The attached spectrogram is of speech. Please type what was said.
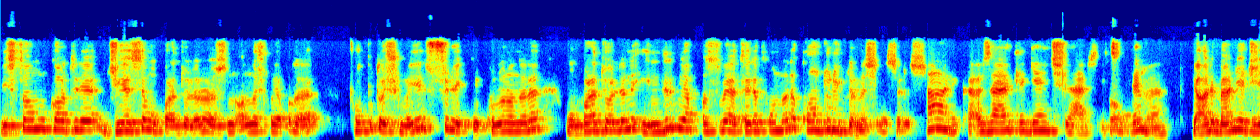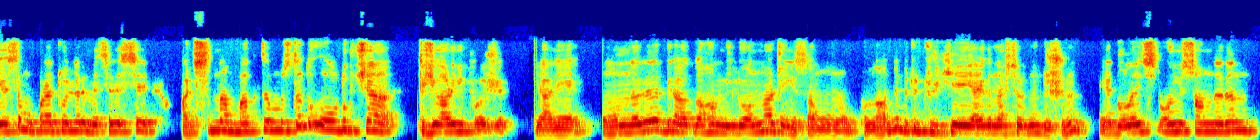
İstanbul Kartı ile GSM operatörleri arasında anlaşma yapılarak toplu taşımayı sürekli kullananlara operatörlerine indirim yapması veya telefonlarına kontrol yüklemesi meselesi. Harika. Özellikle gençler için değil mi? Yani bence GSM operatörleri meselesi açısından baktığımızda da oldukça ticari bir proje. Yani onları biraz daha milyonlarca insan bunu kullandı. Bütün Türkiye'ye yaygınlaştırdığını düşünün. E, dolayısıyla o insanların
